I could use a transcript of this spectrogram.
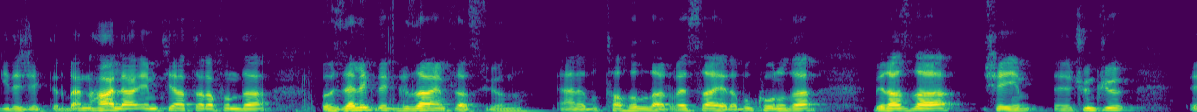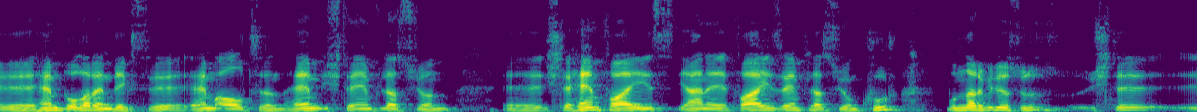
gidecektir. Ben hala emtia tarafında özellikle gıda enflasyonu yani bu tahıllar vesaire bu konuda biraz daha şeyim. E, çünkü e, hem dolar endeksi hem altın hem işte enflasyon e, işte hem faiz yani faiz enflasyon kur bunlar biliyorsunuz işte e,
